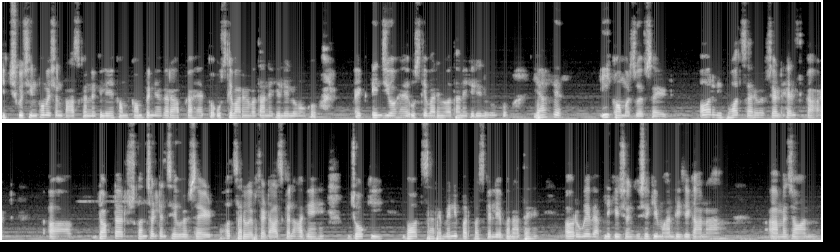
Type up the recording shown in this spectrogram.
कुछ कुछ इन्फॉर्मेशन पास करने के लिए, कम कंपनी अगर आपका है तो उसके बारे में बताने के लिए लोगों को, एक एनजीओ है उसके बारे में बताने के लिए लोगों को, या फिर ई कॉमर्स वेबसाइट और भी बहुत सारे website health card doctor consultancy website बहुत सारे वेबसाइट आजकल आ गए हैं, जो कि बहुत सारे मैनी पर्पस के लिए बनाते हैं। और वेब एप्लीकेशन जैसे कि मान लीजिए गाना अमेजोन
